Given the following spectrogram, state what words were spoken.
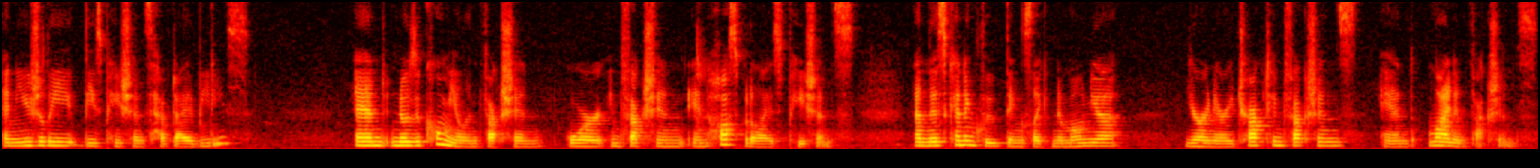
and usually these patients have diabetes, and nosocomial infection or infection in hospitalized patients, and this can include things like pneumonia, urinary tract infections, and line infections.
